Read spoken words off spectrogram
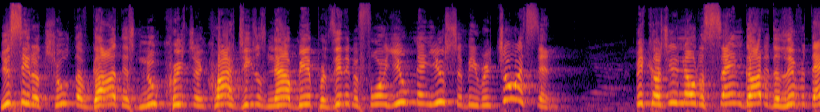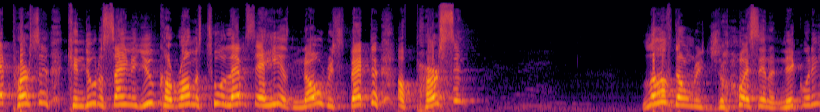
You see the truth of God, this new creature in Christ Jesus now being presented before you, then you should be rejoicing. Because you know the same God that delivered that person can do the same to you. Because Romans 2.11 said he is no respecter of person. Love don't rejoice in iniquity.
